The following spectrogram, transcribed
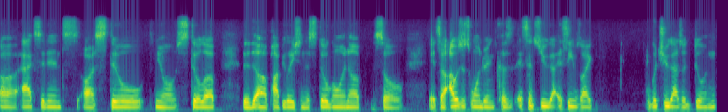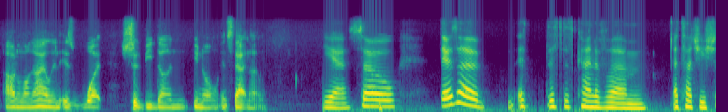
uh accidents are still you know still up the uh, population is still going up so it's uh, I was just wondering because since you guys it seems like what you guys are doing out on Long Island is what should be done you know in Staten Island Yeah. So there's a it, this is kind of um, a touchy sh-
